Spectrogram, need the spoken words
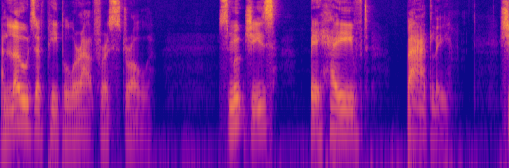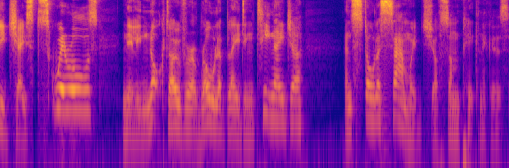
and loads of people were out for a stroll. Smoochies behaved badly. She chased squirrels, nearly knocked over a rollerblading teenager, and stole a sandwich off some picnickers.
